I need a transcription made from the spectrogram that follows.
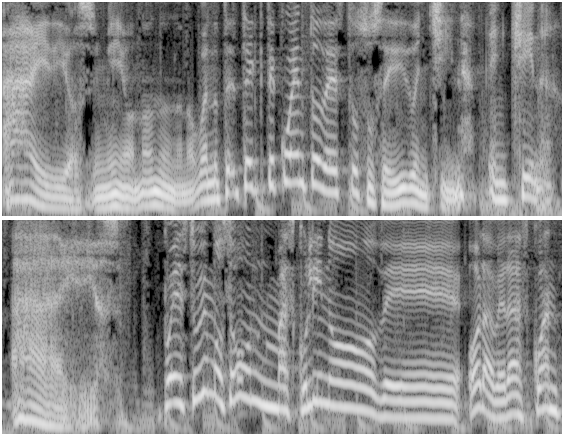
Ay, Dios mío, no, no, no, no. Bueno, te, te- te cuento de esto sucedido en China. En China. Ay, Dios. Pues tuvimos a un masculino de... Ahora verás, ¿cuán-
